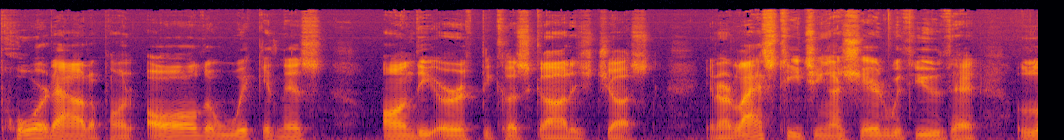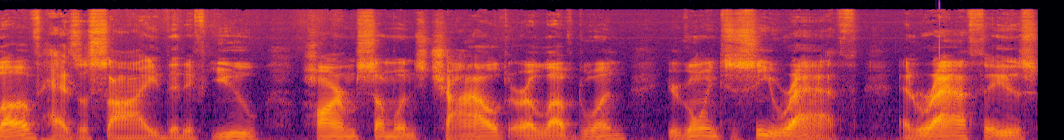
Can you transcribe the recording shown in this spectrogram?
poured out upon all the wickedness on the earth because God is just. In our last teaching, I shared with you that love has a side that if you harm someone's child or a loved one, you're going to see wrath. And wrath is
